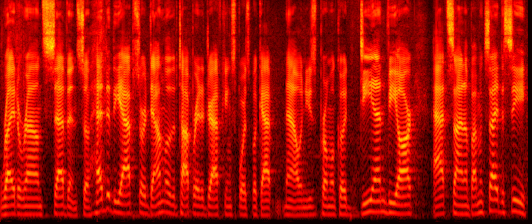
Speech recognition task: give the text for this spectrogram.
right around seven. So head to the App Store, download the top rated DraftKings Sportsbook app now, and use promo code DNVR at sign up. I'm excited to see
